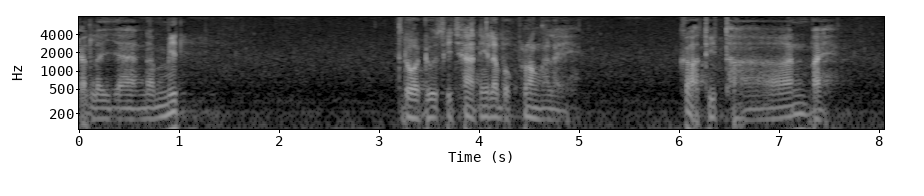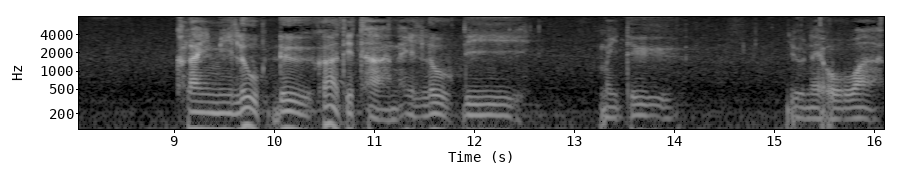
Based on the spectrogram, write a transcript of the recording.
กัลยาณมิตร ตรวจดูสิชาตินี้ระบบพร่องอะไร ก็อธิษฐานไป ใครมีลูกดื้อก็อธิษฐานให้ลูกดี ไม่ดื้ออยู่ในโอวาท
